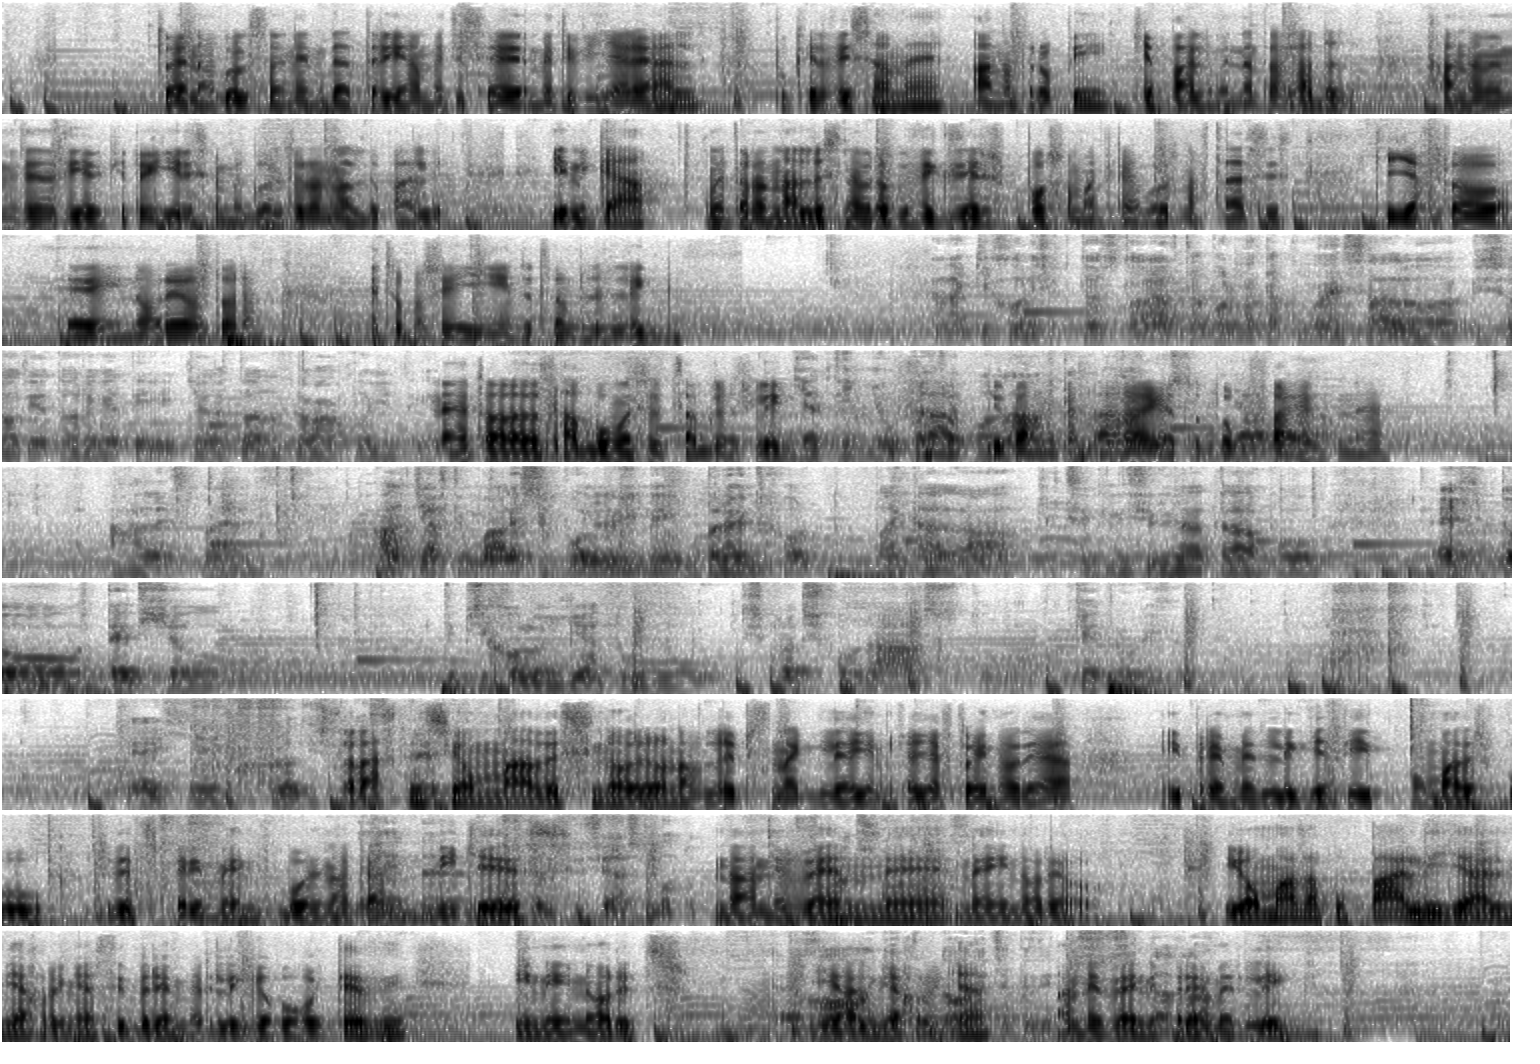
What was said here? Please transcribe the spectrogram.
Το ένα γκολ στο 93 με τη, σε- με τη Villarreal που κερδίσαμε, ανατροπή και πάλι με την Αταλάντα. Χάναμε 0-2 και το γύρισε με γκολ του Ronaldo πάλι. Γενικά με τον Ρονάλντο στην Ευρώπη δεν ξέρεις πόσο μακριά μπορείς να φτάσεις και γι' αυτό ε, είναι ωραίο τώρα έτσι όπως έχει γίνει το Champions League. Καλά και χωρίς εκτός τώρα αυτά μπορούμε να τα πούμε σε άλλο επεισόδιο τώρα γιατί και τώρα θέλω να πω γιατί. Ναι, τώρα δεν θα μπούμε σε Champions League. Για την Νιούκα Θα και πολλά, είπαμε θα καθαρά για το μιλήσουμε top 5, άλλα- ναι. Άλλες μέρες. Αν και αυτή μου αρέσει πολύ είναι η Brentford. Πάει καλά, έχει ξεκινήσει δυνατά από... Έχει το τέτοιο... την ψυχολογία του της πρώτης φοράς, του καινούριου. Έχει, έχει πρώτη Τώρα αυτές οι ομάδες είναι ωραίο να βλέπεις στην Αγγλία. Γενικά γι' αυτό είναι ωραία η Premier League γιατί ομάδες που δεν τις περιμένεις μπορεί Ναι, να κάνουν νίκες, να ανεβαίνουν. Ναι, είναι ωραίο. Η ομάδα που πάλι για άλλη μια χρονιά στην Premier League απογοητεύει είναι η Norwich. Για άλλη μια χρονιά ανεβαίνει η Premier League.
